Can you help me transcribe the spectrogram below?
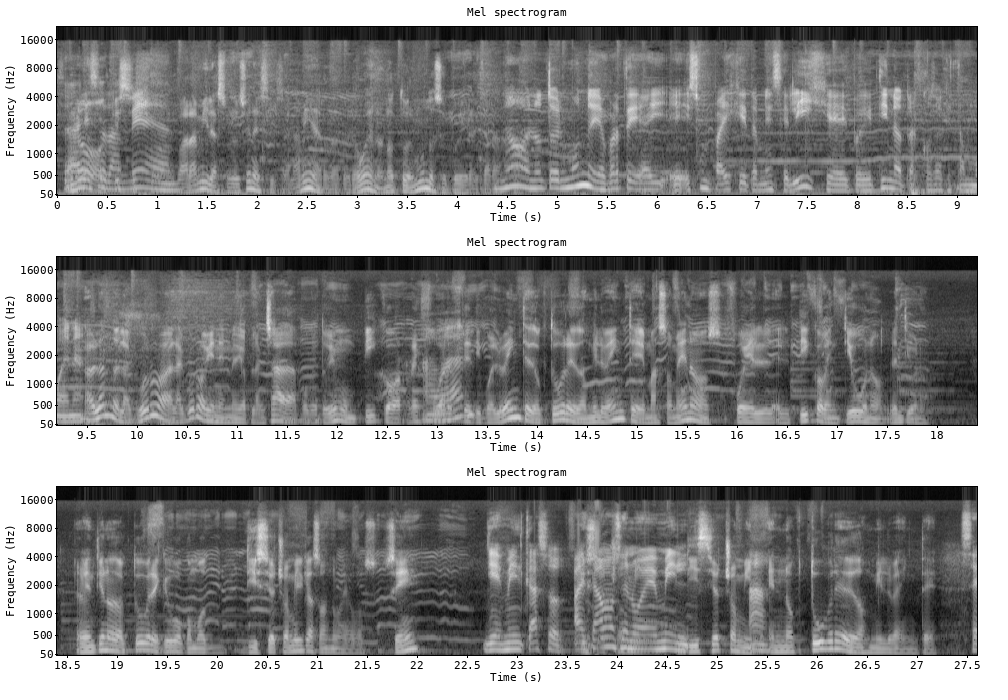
O sea, eso yo, también. Para mí la solución es irse a la mierda, pero bueno, no todo el mundo se puede ir al carajo. No, no todo el mundo y aparte hay, es un país que también se elige porque tiene otras cosas que están buenas. Hablando de la curva, la curva viene medio planchada, porque tuvimos un pico re A fuerte, ver. tipo el 20 de octubre de 2020, más o menos, fue el, el pico 21, 21. El 21 de octubre que hubo como 18.000 casos nuevos, ¿sí? 10.000 casos. Ah, estábamos en 9.000. 18.000 Ah. en octubre de 2020. Sí.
